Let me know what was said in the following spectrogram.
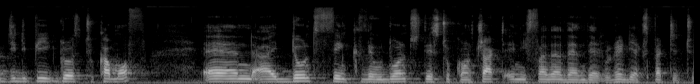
GDP growth to come off and I don't think they would want this to contract any further than they already expected to.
